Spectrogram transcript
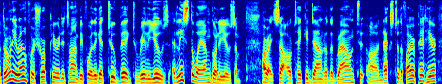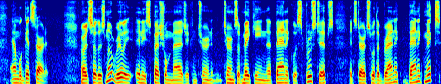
but they're only around for a short period of time before they get too big to really use, at least the way I'm going to use them. All right, so I'll take you down to the ground to, uh, next to the fire pit here, and we'll get started. All right, so there's no really any special magic in, in terms of making a bannock with spruce tips. It starts with a bannock, bannock mix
